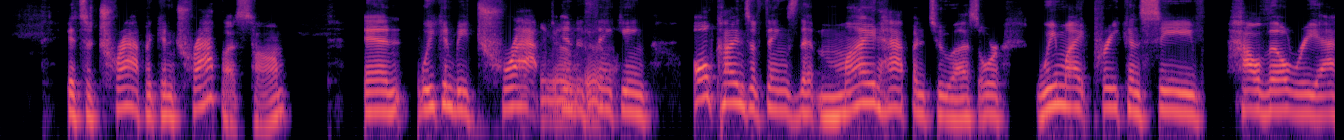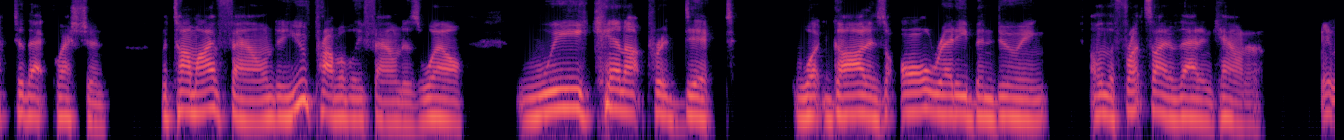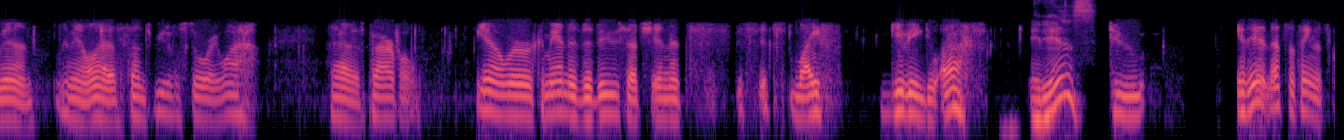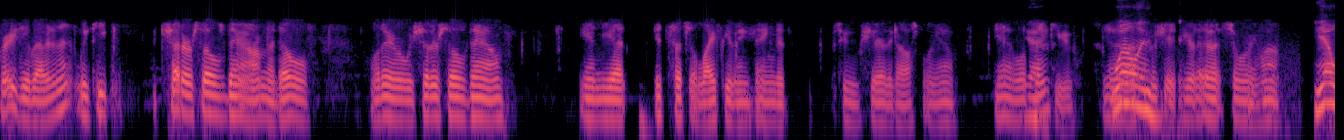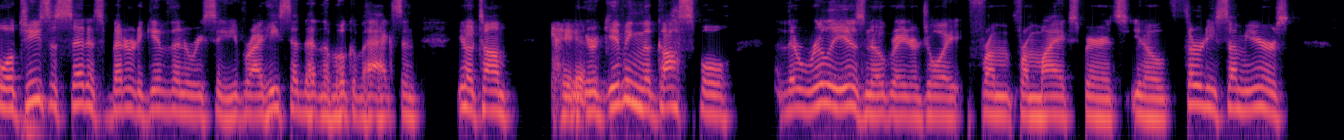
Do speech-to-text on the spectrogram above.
It's a trap. It can trap us, Tom. And we can be trapped yeah, into yeah. thinking all kinds of things that might happen to us, or we might preconceive how they'll react to that question. But, Tom, I've found, and you've probably found as well, we cannot predict what God has already been doing on the front side of that encounter. Amen. Amen. Well, that is such a beautiful story. Wow, that is powerful. You know, we're commanded to do such, and it's it's, it's life giving to us. It is. To it is. That's the thing that's crazy about it, isn't it? We keep shut ourselves down. The devil, whatever, we shut ourselves down, and yet it's such a life giving thing to to share the gospel. Yeah. Yeah. Well, yeah. thank you. Yeah, well, I appreciate and, that story. Wow. Yeah, well, Jesus said it's better to give than to receive, right? He said that in the book of Acts. And, you know, Tom, yeah. you're giving the gospel. There really is no greater joy from from my experience. You know, 30 some years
